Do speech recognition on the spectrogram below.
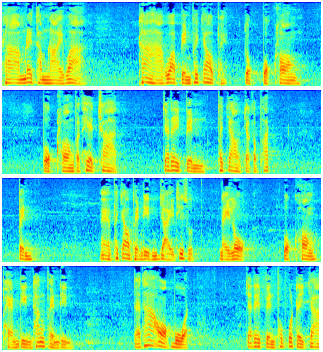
พราหมณ์ได้ทำนายว่า ถ้าหากว่าเป็นพระเจ้าจกปกครอง ปกครองประเทศชาติ จะได้เป็นพระเจ้าจากักรพรรดิเป็นพระเจ้าแผ่นดินใหญ่ที่สุดในโลก ปกครองแผ่นดินทั้งแผ่นดิน แต่ถ้าออกบวชจะได้เป็นพระพุทธเจ้า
